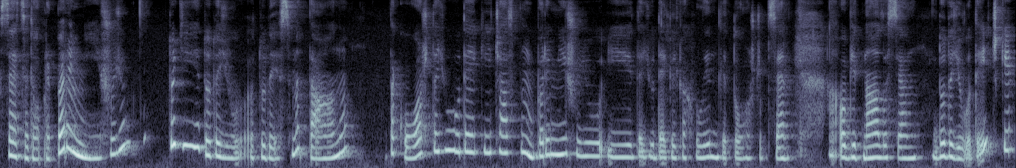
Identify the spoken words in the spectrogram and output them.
Все це добре перемішую. Тоді додаю туди сметану. Також даю деякий час, ну, перемішую і даю декілька хвилин для того, щоб все об'єдналося. Додаю водички,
